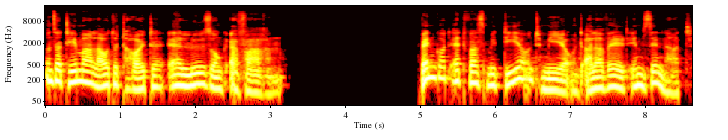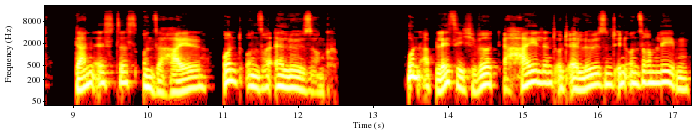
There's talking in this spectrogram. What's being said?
Unser Thema lautet heute Erlösung erfahren. Wenn Gott etwas mit dir und mir und aller Welt im Sinn hat, dann ist es unser Heil und unsere Erlösung. Unablässig wirkt er heilend und erlösend in unserem Leben.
